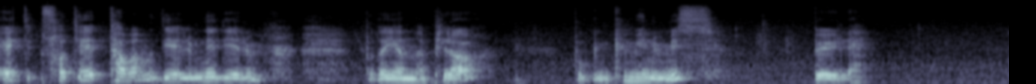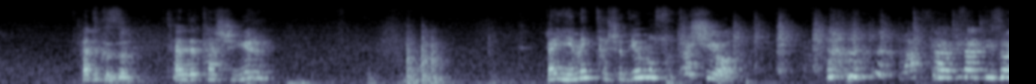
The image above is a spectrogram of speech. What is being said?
Et sote tava mı diyelim ne diyelim? Bu da yanına pilav. Bugünkü menümüz Böyle. Hadi kızım. Sen de taşı yürü. Ben yemek taşı diyorum o su taşıyor. Yapsak biz o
